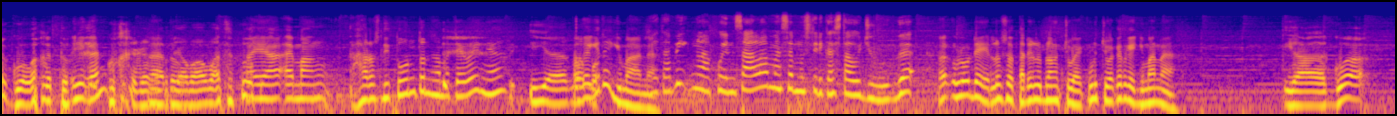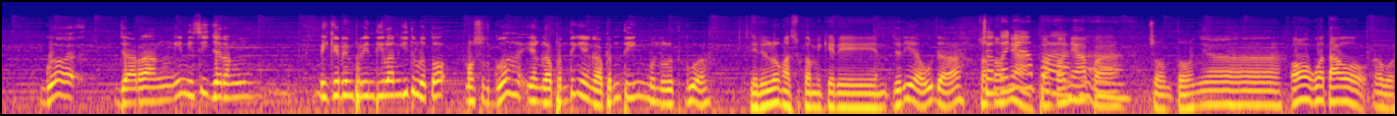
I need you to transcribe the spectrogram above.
gue banget tuh Iya kan? gue kagak Nah, ngerti tuh. apa-apa tuh Kayak emang harus dituntun sama ceweknya. iya Kalau kayak gitu gimana? Ya, tapi ngelakuin salah masa mesti dikasih tahu juga. Eh, lu deh, lu so, tadi lu bilang cuek. Lu cueknya tuh kayak gimana? ya gue gue jarang ini sih jarang mikirin perintilan gitu loh toh maksud gue yang nggak penting ya nggak penting menurut gue Jadi lu nggak suka mikirin jadi ya udah Contohnya apa? Contohnya apa? Heeh. contohnya Oh, gua tahu. apa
